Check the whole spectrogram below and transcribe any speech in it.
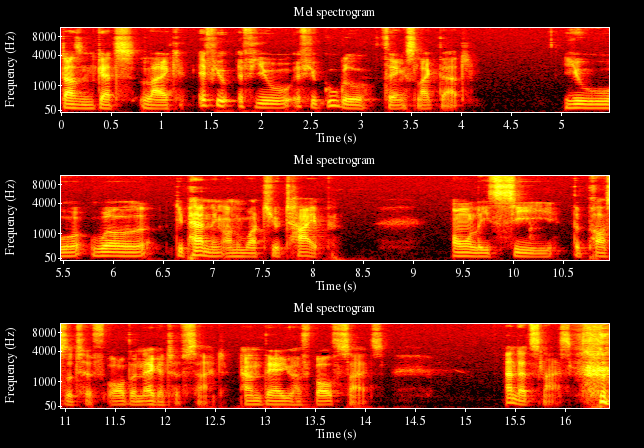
doesn't get like if you if you if you Google things like that, you will depending on what you type only see the positive or the negative side. And there you have both sides. And that's nice.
